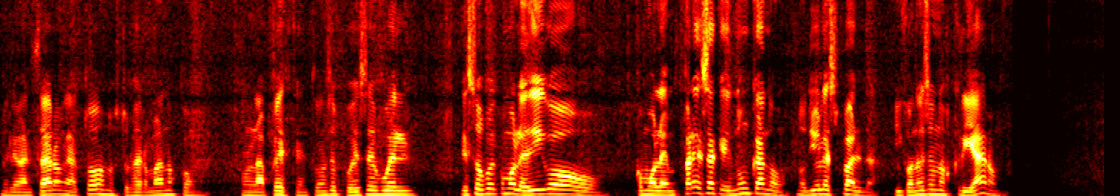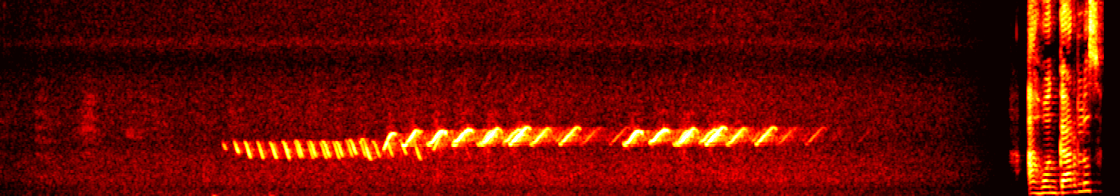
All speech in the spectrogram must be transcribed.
me levantaron a todos nuestros hermanos con, con la pesca. Entonces, pues fue eso fue como le digo, como la empresa que nunca nos, nos dio la espalda y con eso nos criaron. A Juan Carlos,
